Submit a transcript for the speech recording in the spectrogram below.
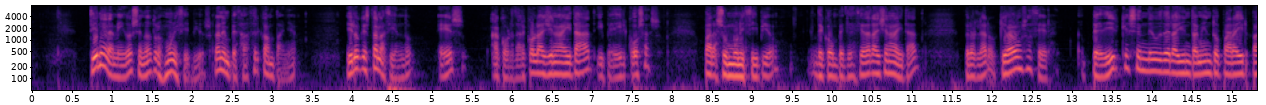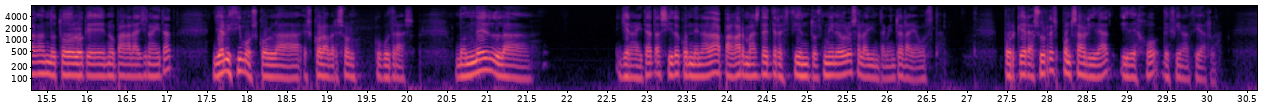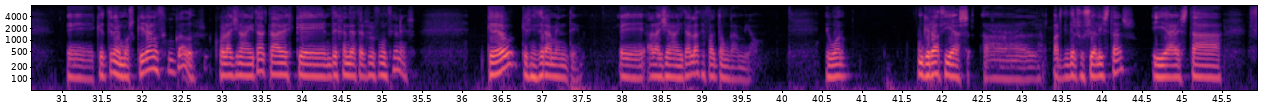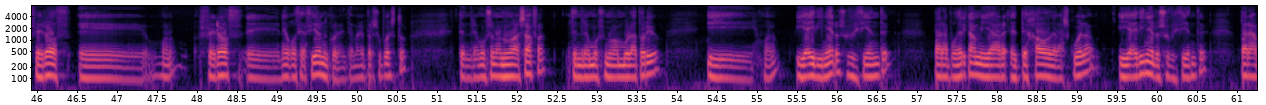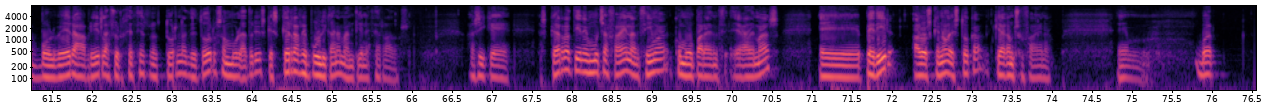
Tienen amigos en otros municipios que han empezado a hacer campaña y lo que están haciendo es acordar con la Generalitat y pedir cosas para su municipio de competencia de la Generalitat. Pero claro, ¿qué vamos a hacer? Pedir que se endeude el ayuntamiento para ir pagando todo lo que no paga la Generalitat, ya lo hicimos con la Escuela Bersol, Cucutrás, donde la Generalitat ha sido condenada a pagar más de 300.000 euros al ayuntamiento de la Llagosta, porque era su responsabilidad y dejó de financiarla. Eh, ¿Qué tenemos? ¿Que ir a los juzgados con la Generalitat cada vez que dejen de hacer sus funciones? Creo que, sinceramente, eh, a la Generalitat le hace falta un cambio. Y bueno, gracias al Partido de Socialistas y a esta feroz, eh, bueno, feroz eh, negociación con el tema del presupuesto, tendremos una nueva SAFA, tendremos un nuevo ambulatorio y bueno, y hay dinero suficiente para poder cambiar el tejado de la escuela y hay dinero suficiente para volver a abrir las urgencias nocturnas de todos los ambulatorios que Esquerra Republicana mantiene cerrados. Así que Esquerra tiene mucha faena encima como para además eh, pedir a los que no les toca que hagan su faena. Em, bueno,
